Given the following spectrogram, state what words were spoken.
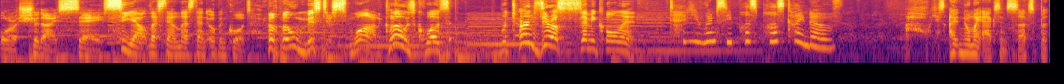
or should I say, see out, less than, less than, open quote, hello, Mr. Swan, close quotes, return zero semicolon. Ted, you learned C++ kind of. Oh, yes, I know my accent sucks, but.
